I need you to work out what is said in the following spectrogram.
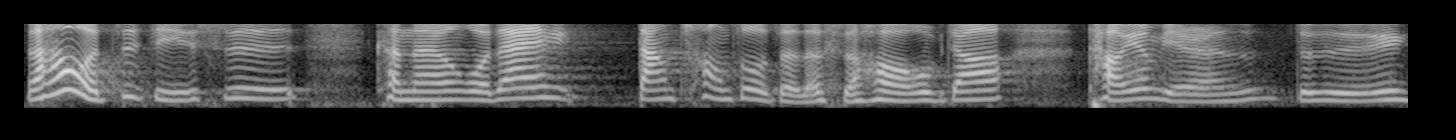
然后我自己是可能我在当创作者的时候，我比较讨厌别人就是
